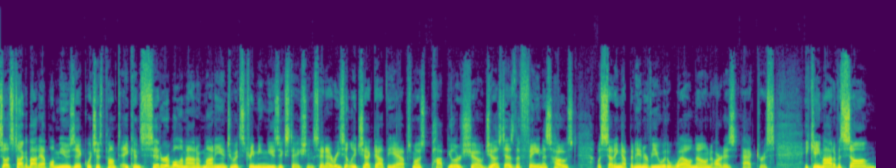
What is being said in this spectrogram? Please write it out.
So let's talk about Apple Music, which has pumped a considerable amount of money into its streaming music stations. And I recently checked out the app's most popular show just as the famous host was setting up an interview with a well known artist actress. He came out of a song.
